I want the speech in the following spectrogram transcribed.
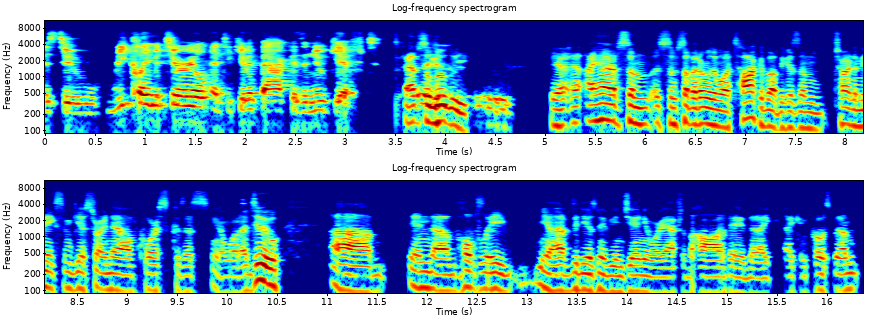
is to reclaim material and to give it back as a new gift. Absolutely. Yeah, I have some some stuff I don't really want to talk about because I'm trying to make some gifts right now, of course, because that's you know what I do. Um, and uh, hopefully you know have videos maybe in January after the holiday that I, I can post. But I'm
